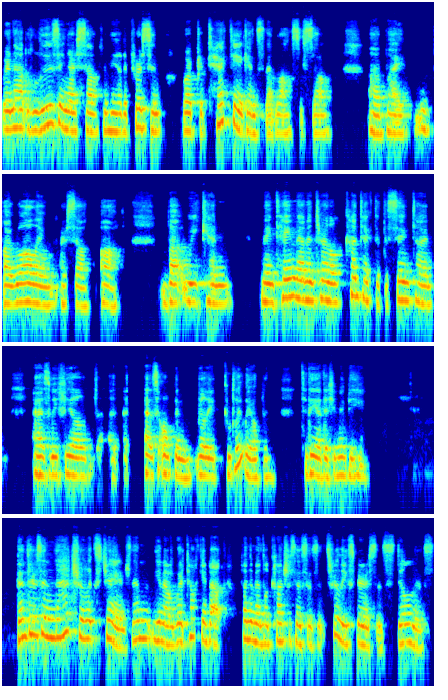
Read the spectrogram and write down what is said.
we're not losing ourselves in the other person or protecting against that loss of self uh, by by walling ourselves off. But we can maintain that internal contact at the same time as we feel uh, as open, really completely open to the other human being. Then there's a natural exchange. Then, you know, we're talking about fundamental consciousness as it's really experienced stillness.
